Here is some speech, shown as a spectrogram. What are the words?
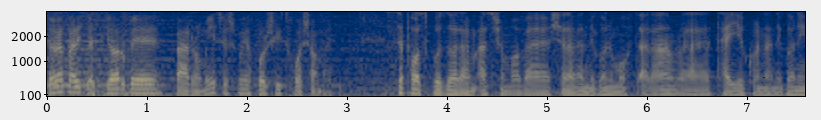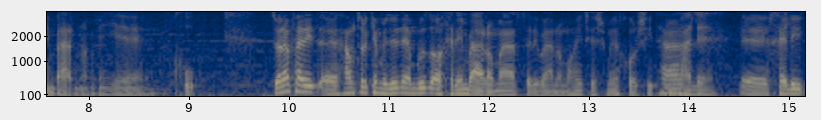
جناب فرید بسیار به برنامه چشمه خورشید خوش آمدید سپاسگزارم از شما و شنوندگان محترم و تهیه کنندگان این برنامه خوب. جناب فرید همونطور که می‌دونید امروز آخرین برنامه از سری برنامه های چشمه خورشید هست. بله. خیلی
